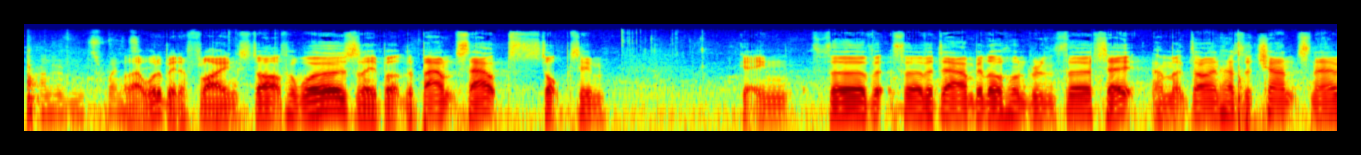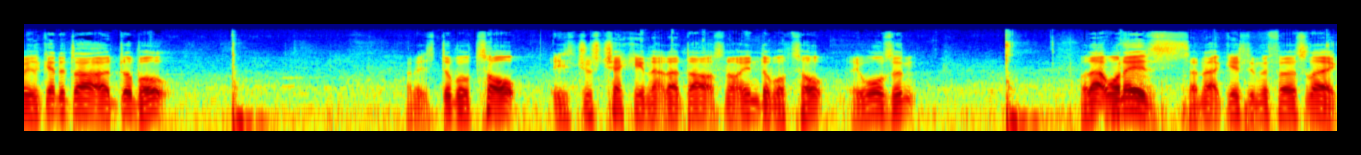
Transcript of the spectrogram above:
120. Well, that would have been a flying start for Worsley, but the bounce out stopped him getting further further down below 130. And McDine has the chance now. He'll get a dart at double, and it's double top. He's just checking that that dart's not in double top. It wasn't. Well, that one is, and that gives him the first leg.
